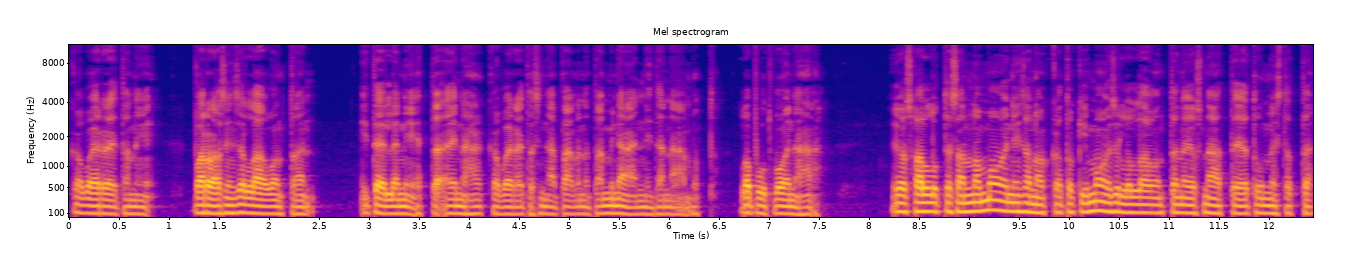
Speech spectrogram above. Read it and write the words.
kavereita, niin varasin sen lauantain itselleni, että ei nähdä kavereita sinä päivänä, tai minä en niitä näe, mutta loput voi nähdä. Jos haluatte sanoa moi, niin sanokaa toki moi silloin lauantaina, jos näette ja tunnistatte.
